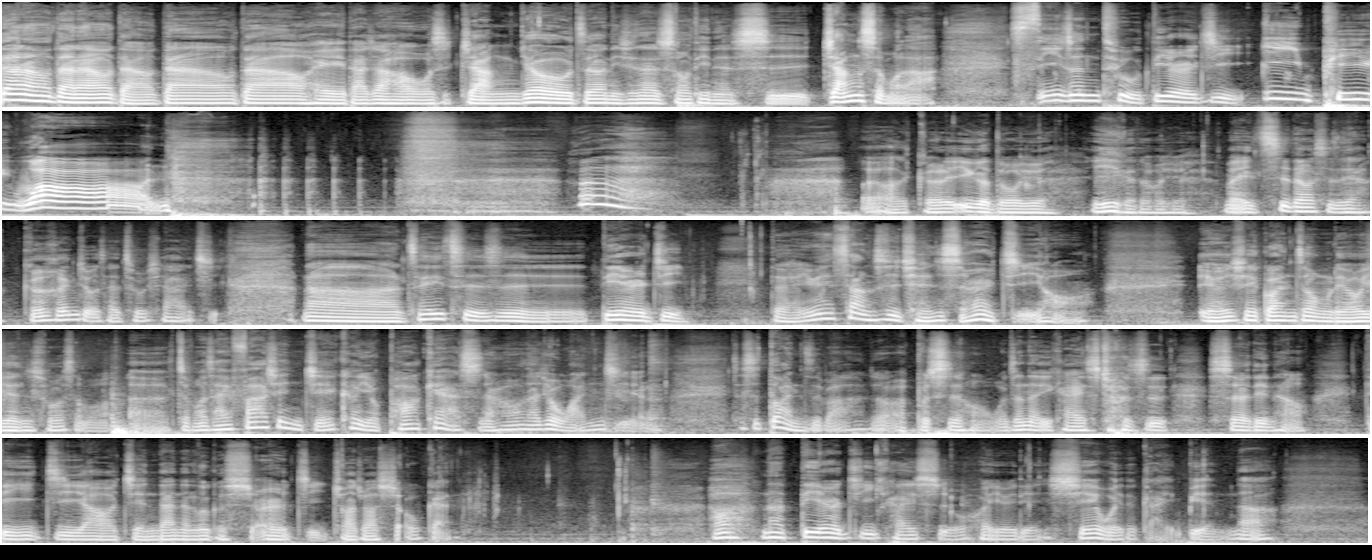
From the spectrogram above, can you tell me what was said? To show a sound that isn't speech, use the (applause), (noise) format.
叨叨叨叨叨，嘿，大家好，我是蒋佑哲，你现在收听的是讲什么啦？Season Two 第二季 EP One。(laughs) 哎呀，隔了一个多月，一个多月，每次都是这样，隔很久才出下一集。那这一次是第二季，对，因为上次前十二集哦。有一些观众留言说什么？呃，怎么才发现杰克有 podcast，然后他就完结了？这是段子吧？是吧？不是哈，我真的一开始就是设定好第一季要简单的录个十二集，抓抓手感。好，那第二季开始我会有一点些微的改变。那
